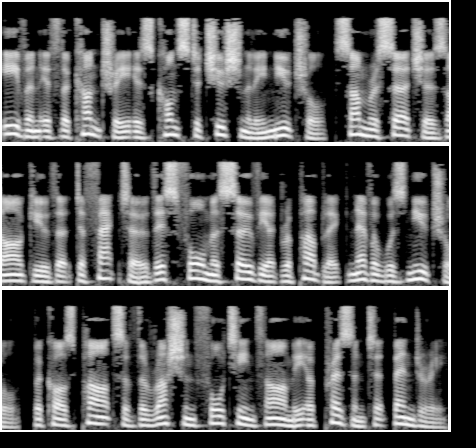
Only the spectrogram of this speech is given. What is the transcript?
Even if the country is constitutionally neutral, some researchers argue that de facto this former Soviet republic never was neutral, because parts of the Russian 14th Army are present at Benderi.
